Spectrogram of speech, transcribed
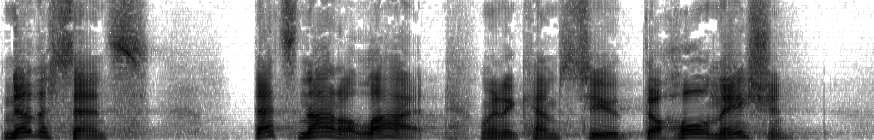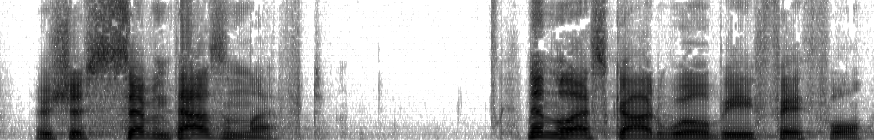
In another sense, that's not a lot when it comes to the whole nation. There's just 7,000 left. Nonetheless, God will be faithful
